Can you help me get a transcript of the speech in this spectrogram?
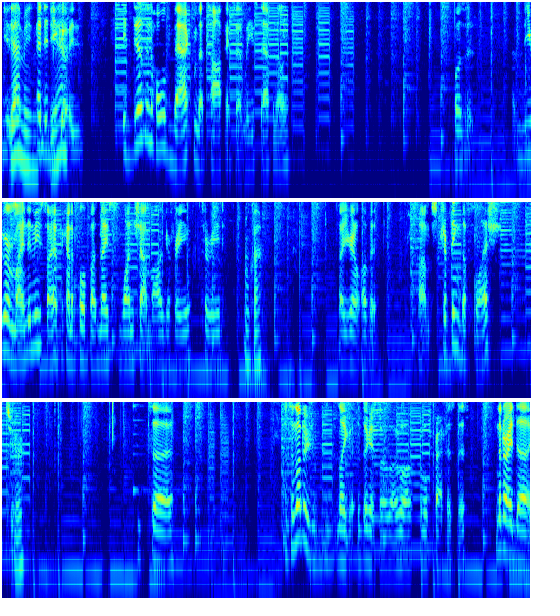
you yeah i mean And did you go? It, it doesn't hold back from the topics, at least, definitely. What was it? You reminded me, so I have to kind of pull up a nice one-shot manga for you to read. okay Oh, you're gonna love it. Um, stripping the flesh. sure It's uh It's another like okay. So I will we'll preface this. Another idea,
